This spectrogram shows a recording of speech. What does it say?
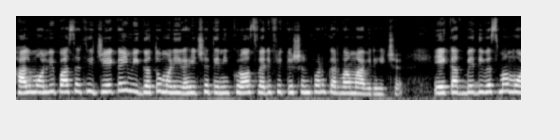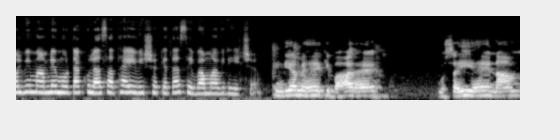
હાલ મૌલવી પાસેથી જે કંઈ વિગતો મળી રહી છે તેની ક્રોસ વેરિફિકેશન પણ કરવામાં આવી રહી છે. એકાદ બે દિવસમાં મૌલવી મામલે મોટા ખુલાસા થાય એવી શક્યતા સેવામાં આવી રહી છે इंडिया में है कि बाहर है वो सही है नाम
